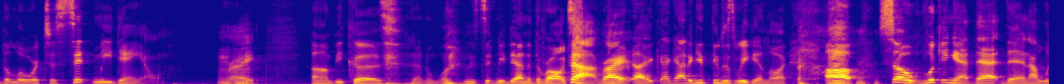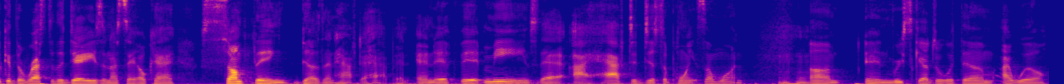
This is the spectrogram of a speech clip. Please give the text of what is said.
the Lord to sit me down, right? Um, because I don't want him to sit me down at the wrong time, right? Like I got to get through this weekend, Lord. Uh, so looking at that, then I look at the rest of the days and I say, okay, something doesn't have to happen, and if it means that I have to disappoint someone, um, and reschedule with them, I will.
